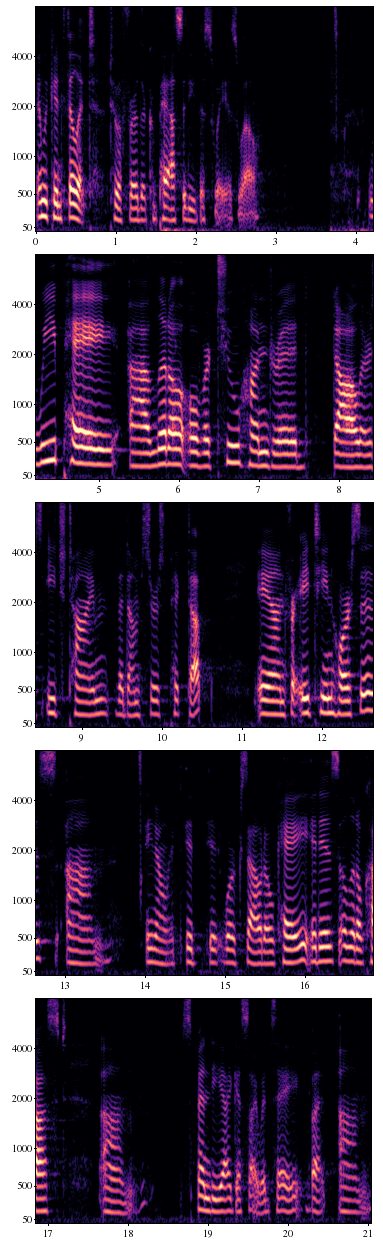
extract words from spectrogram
And we can fill it to a further capacity this way as well. We pay a little over $200 each time the dumpster is picked up. And for 18 horses, um, you know, it, it, it, works out okay. It is a little cost um, spendy, I guess I would say, but um,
